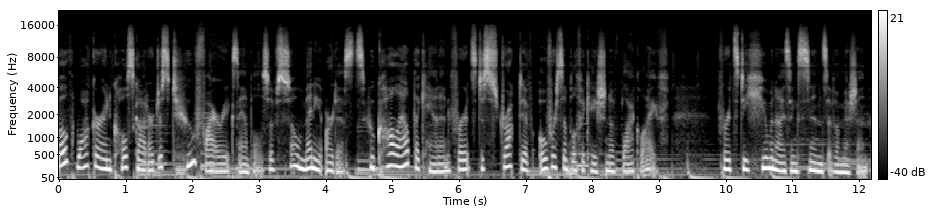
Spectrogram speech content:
both Walker and Colescott are just two fiery examples of so many artists who call out the canon for its destructive oversimplification of Black life, for its dehumanizing sins of omission.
